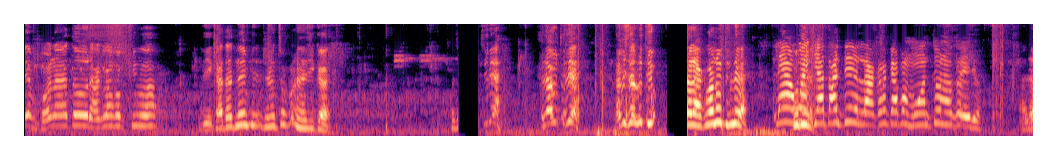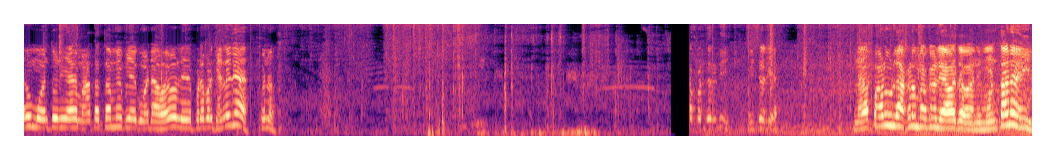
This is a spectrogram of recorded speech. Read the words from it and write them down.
એમ ફોન આવ્યો તો રાખલા કોક થયું દેખાતા જ નહીં જણા હજી કર એટલે થયું લે. થયું. રાખવાનું થયું લે. એટલે આ ઓય ગયા તા તે લાકડા કાપવા મોનતો નતો એ રહ્યો. અરે હું માનતો નહીં યાર. માતા તમે બે ગોડા હોય લે ઘેર લઈ લે. કોને? જલ્દી. વિસર્યા. ના પાડું લાકડા બાકડા લેવા જવાની. મોનતા નહીં.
